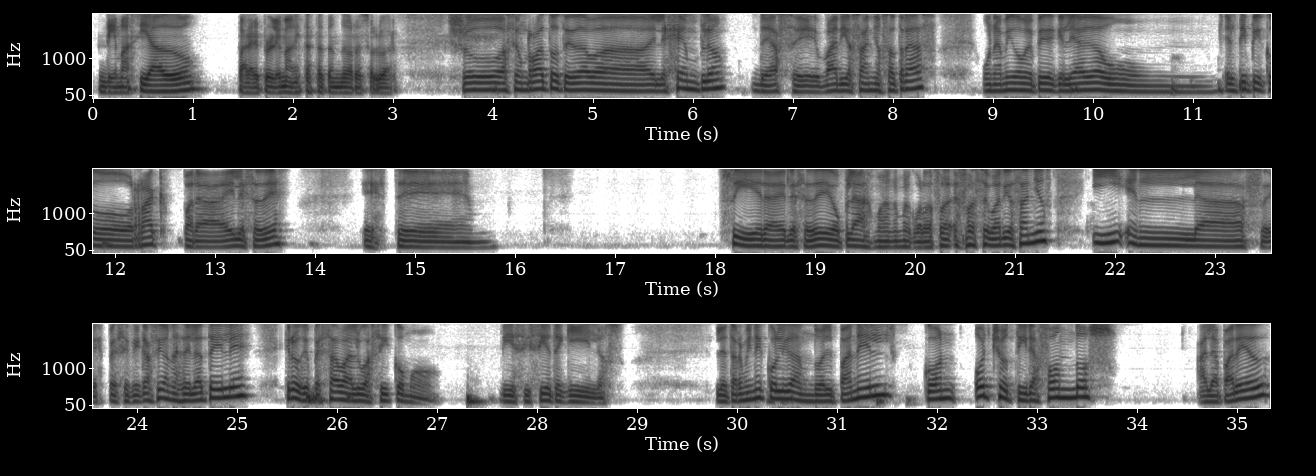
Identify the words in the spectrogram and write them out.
demasiado para el problema que estás tratando de resolver. Yo hace un rato te daba el ejemplo de hace varios años atrás. Un amigo me pide que le haga un, el típico rack para LCD. Este. Sí, era LCD o plasma, no me acuerdo, fue, fue hace varios años. Y en las especificaciones de la tele, creo que pesaba algo así como 17 kilos. Le terminé colgando el panel con 8 tirafondos a la pared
